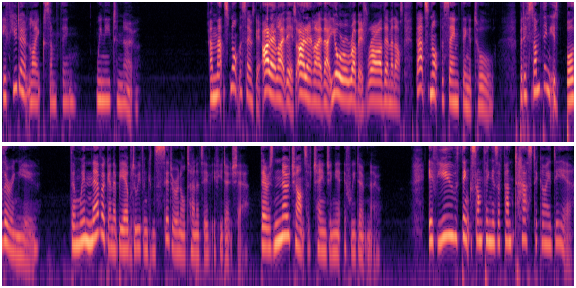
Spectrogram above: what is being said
if you don't like something, we need to know. And that's not the same as going, I don't like this, I don't like that, you're all rubbish, rah, them and us. That's not the same thing at all. But if something is bothering you, then we're never going to be able to even consider an alternative if you don't share. There is no chance of changing it if we don't know. If you think something is a fantastic idea,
